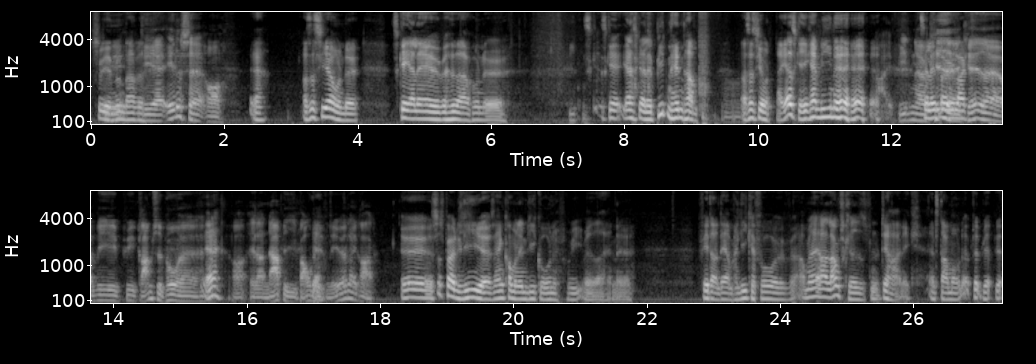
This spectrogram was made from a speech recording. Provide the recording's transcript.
så ja, nu der det, været. det er Elsa og... Ja. Og så siger hun, øh, skal jeg lade, hvad hedder hun, øh, skal, skal, jeg skal lade Bitten hente ham. Og så siger hun, nej, jeg skal ikke have mine. Nej, Bitten er jo Talenter ked af, ødelagt. ked af at blive, blive græmset på, af, Ja. og, eller nappet i bagdelen. Ja. Det er jo heller ikke rart. Øh, så spørger de lige, øh, så han kommer nemlig lige gående forbi, hvad hedder han, øh, fætteren der, om han lige kan få, øh, om han har lavsklæde, det har han ikke. Han stammer bliver, bliver.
